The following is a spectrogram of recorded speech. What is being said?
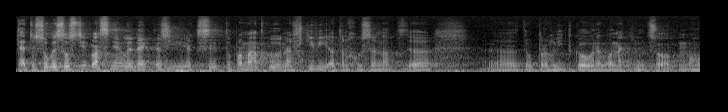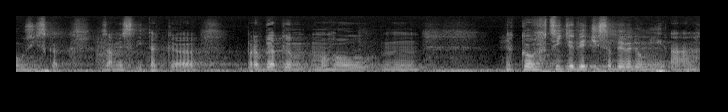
této souvislosti vlastně lidé, kteří jak si tu památku navštíví a trochu se nad uh, tou prohlídkou nebo nad tím, co mohou získat, zamyslí, tak uh, opravdu jak mohou um, jako cítit větší sebevědomí a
